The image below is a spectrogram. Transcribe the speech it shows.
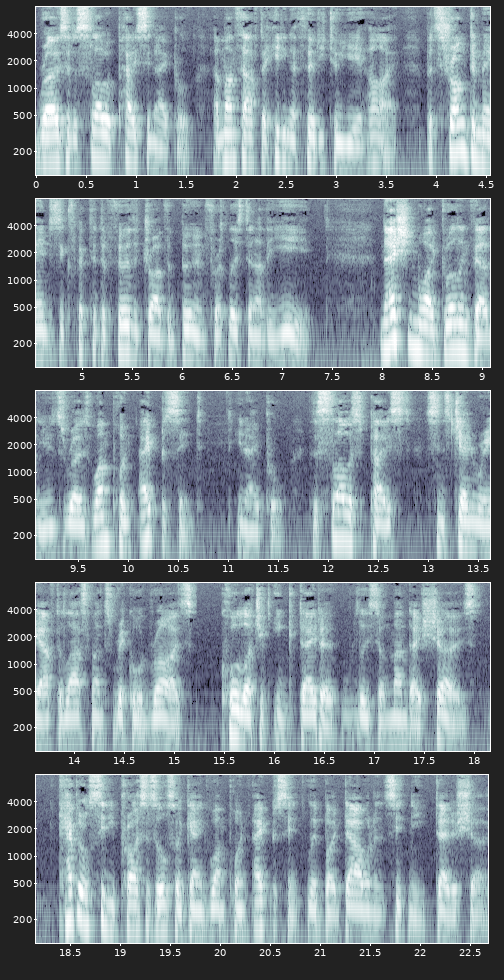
rose at a slower pace in April, a month after hitting a 32 year high, but strong demand is expected to further drive the boom for at least another year. Nationwide dwelling values rose 1.8% in April, the slowest pace since January after last month's record rise, CoreLogic Inc. data released on Monday shows. Capital city prices also gained 1.8%, led by Darwin and Sydney, data show.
